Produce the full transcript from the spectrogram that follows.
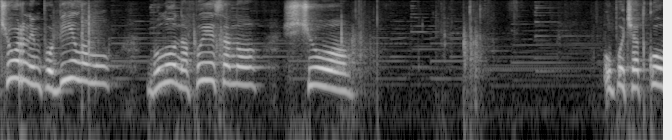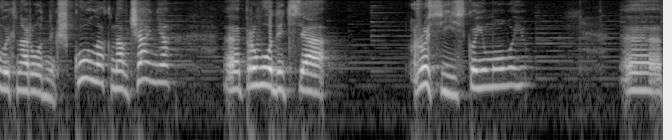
чорним по білому було написано, що у початкових народних школах навчання е, проводиться російською мовою. Е,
